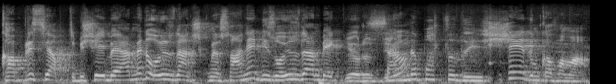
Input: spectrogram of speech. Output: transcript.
kapris yaptı bir şey beğenmedi o yüzden çıkmıyor sahneye biz o yüzden bekliyoruz diyor. Sen de patladı iş. Şişe yedim kafama.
